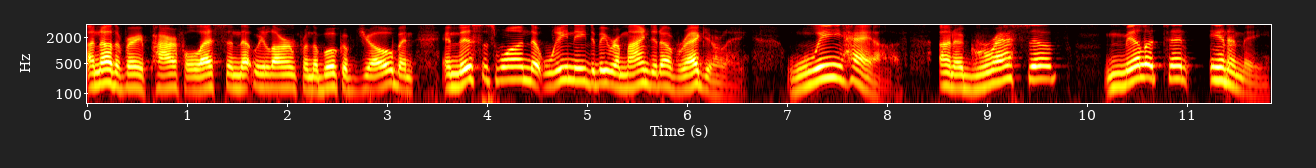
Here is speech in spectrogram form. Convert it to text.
Another very powerful lesson that we learn from the book of Job, and, and this is one that we need to be reminded of regularly. We have an aggressive, militant enemy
